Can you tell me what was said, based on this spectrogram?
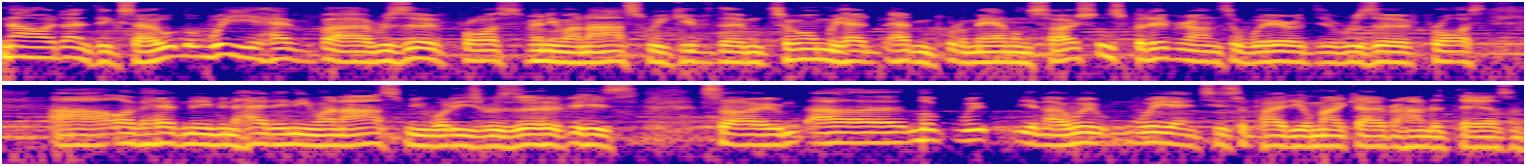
No, I don't think so. We have uh, reserve price. If anyone asks, we give them to them. We had, haven't put them out on socials, but everyone's aware of the reserve price. Uh, I haven't even had anyone ask me what his reserve is. So, uh, look, we, you know, we, we anticipate he'll make over 100,000.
